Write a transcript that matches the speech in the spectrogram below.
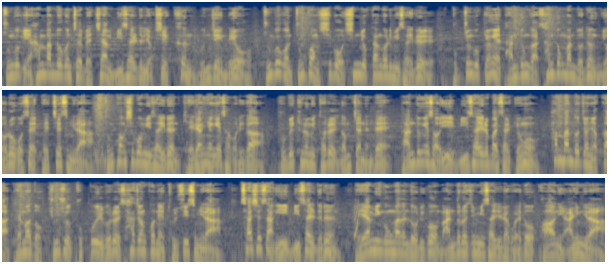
중국이 한반도 근처에 배치한 미사일들 역시 큰 문제인데요. 중국은 둥펑 15, 16 단거리 미사일을 북중국경의 단둥과 산동반도 등 여러 곳에 배치했습니다. 둥펑 15 미사일은 개량형의 사거리가 900km를 넘지 않는데 단둥에서 이 미사일을 발사할 경우 한반도 전역과 대마도, 규슈 북부 일부를 사정권에 둘 수 있습니다. 사실상 이 미사일들은 이유는 대한민국만을 노리고 만들어진 미사일이라고 해도 과언이 아닙니다.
